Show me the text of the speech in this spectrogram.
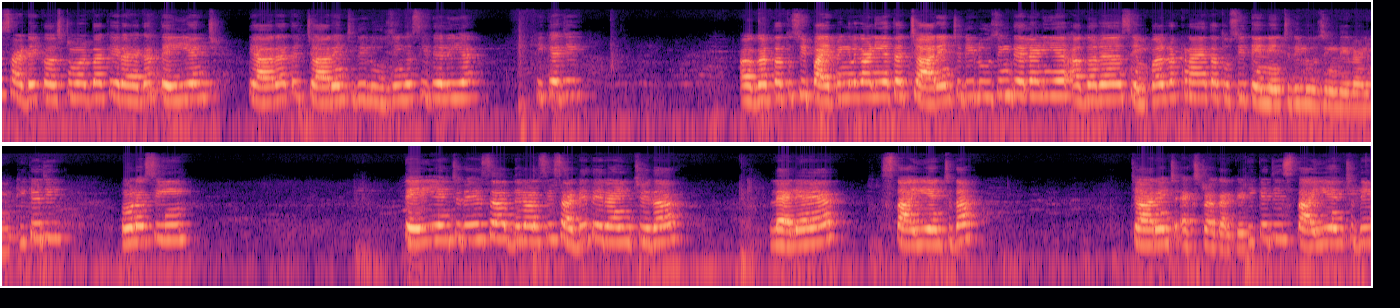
ਸਾਡੇ ਕਸਟਮਰ ਦਾ ਘੇਰਾ ਹੈਗਾ 23 ਇੰਚ, ਤਿਆਰ ਹੈ ਤੇ 4 ਇੰਚ ਦੀ ਲੂਜ਼ਿੰਗ ਅਸੀਂ ਦੇ ਲਈ ਹੈ, ਠੀਕ ਹੈ ਜੀ? ਅਗਰ ਤਾਂ ਤੁਸੀਂ ਪਾਈਪਿੰਗ ਲਗਾਣੀ ਹੈ ਤਾਂ 4 ਇੰਚ ਦੀ ਲੂਜ਼ਿੰਗ ਦੇ ਲੈਣੀ ਹੈ, ਅਗਰ ਸਿੰਪਲ ਰੱਖਣਾ ਹੈ ਤਾਂ ਤੁਸੀਂ 3 ਇੰਚ ਦੀ ਲੂਜ਼ਿੰਗ ਦੇ ਲੈਣੀ ਹੈ, ਠੀਕ ਹੈ ਜੀ? ਹੁਣ ਅਸੀਂ 23 ਇੰਚ ਦੇ ਹਿਸਾਬ ਦੇ ਨਾਲ ਅਸੀਂ 13.5 ਇੰਚ ਦਾ ਲੈ ਲਿਆ ਆ। 27 ਇੰਚ ਦਾ 4 ਇੰਚ ਐਕਸਟਰਾ ਕਰਕੇ, ਠੀਕ ਹੈ ਜੀ? 27 ਇੰਚ ਦੇ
